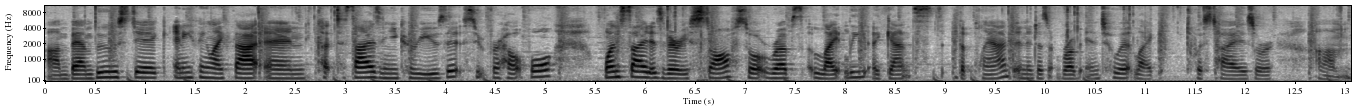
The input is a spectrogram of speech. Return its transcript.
um, bamboo stick, anything like that and cut to size and you can reuse it, super helpful. One side is very soft so it rubs lightly against the plant and it doesn't rub into it like twist ties or um,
